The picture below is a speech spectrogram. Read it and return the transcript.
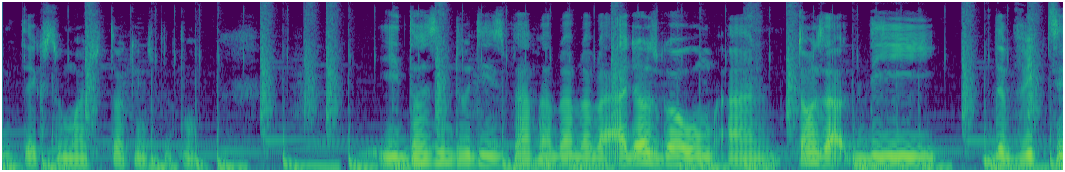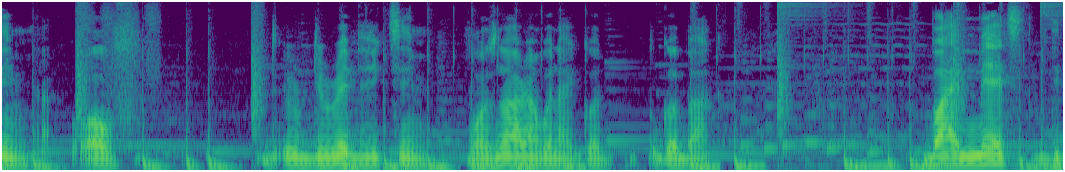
It takes too much talking to people. He doesn't do this, blah blah blah blah blah. I just go home and turns out the the victim of the, rape victim was not around when I got got back. But I met the,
